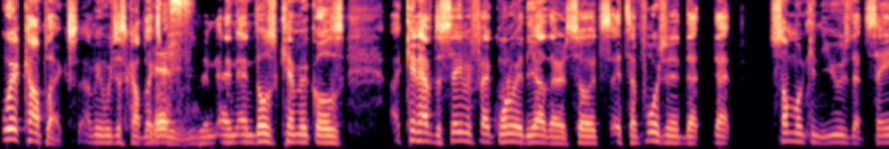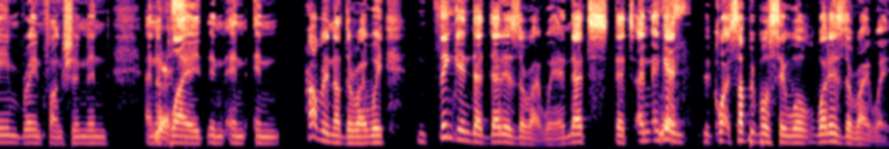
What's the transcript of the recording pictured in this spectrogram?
we're complex. I mean, we're just complex yes. beings, and, and and those chemicals uh, can have the same effect one way or the other. So it's it's unfortunate that that someone can use that same brain function and and yes. apply it in in in probably not the right way thinking that that is the right way and that's that's and again yes. the, some people say well what is the right way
